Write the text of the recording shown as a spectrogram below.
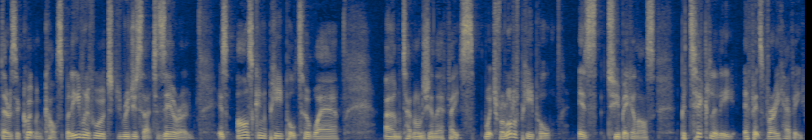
there is equipment cost. But even if we were to reduce that to zero, it's asking people to wear um, technology on their face, which for a lot of people is too big an ask, particularly if it's very heavy.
